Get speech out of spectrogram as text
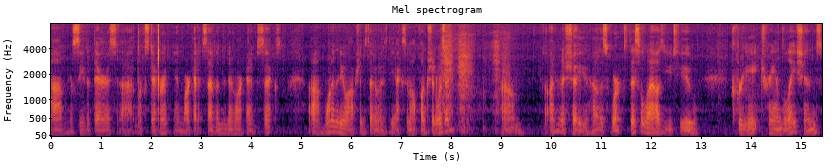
um, you'll see that there's uh, looks different in MarcEdit 7 than in MarcEdit 6. Um, one of the new options though is the XML function wizard. Um, to show you how this works. This allows you to create translations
